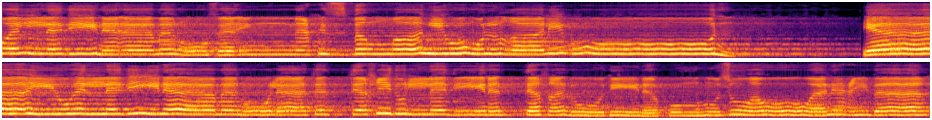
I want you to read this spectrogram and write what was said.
والذين آمنوا فإن حزب الله هم الغالبون يا أيها الذين آمنوا لا تتخذوا الذين اتخذوا دينكم هزوا ولعبا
